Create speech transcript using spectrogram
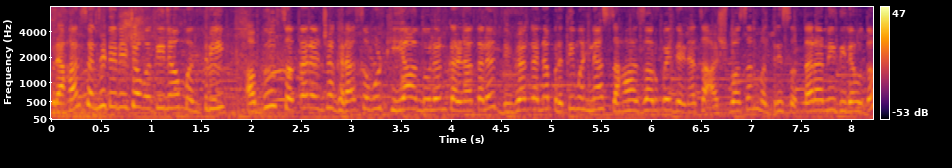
प्रहार संघटनेच्या वतीनं मंत्री अब्दुल सत्तार यांच्या घरासमोर ठिया आंदोलन करण्यात आलं. दिव्यांगांना प्रति महिना सहा हजार रुपये देण्याचं आश्वासन मंत्री सत्तारांनी दिलं होतं.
